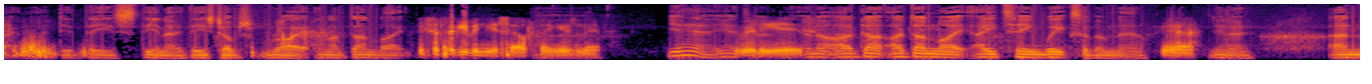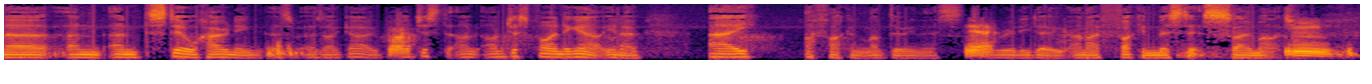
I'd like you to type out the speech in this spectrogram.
the fact that I did these, you know, these jobs right, and I've done like It's a forgiving yourself thing, isn't it? yeah, yeah, It really totally. is. And I- I've done I've done like eighteen weeks of them now Yeah. you know, and uh, and and still honing as as I go. But I just I'm, I'm just finding out, you know, a I fucking love doing this. Yeah. I really do, and I fucking missed it so much. Mm.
